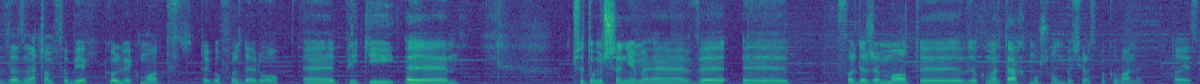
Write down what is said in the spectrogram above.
Zaznaczam sobie jakikolwiek mod z tego folderu. Pliki przed umieszczeniem w folderze mod w dokumentach muszą być rozpakowane. To jest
